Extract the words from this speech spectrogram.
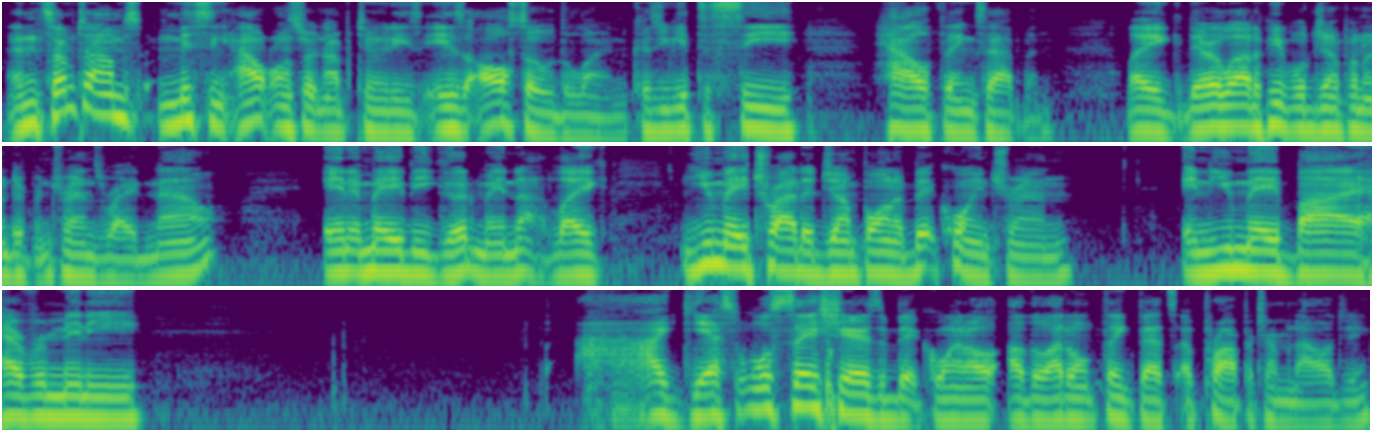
and sometimes missing out on certain opportunities is also the learn because you get to see how things happen. Like there are a lot of people jumping on different trends right now, and it may be good, may not. Like you may try to jump on a Bitcoin trend and you may buy however many I guess we'll say shares of Bitcoin, although I don't think that's a proper terminology.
